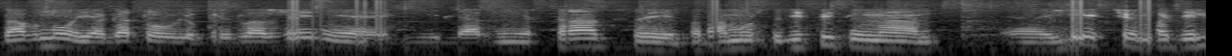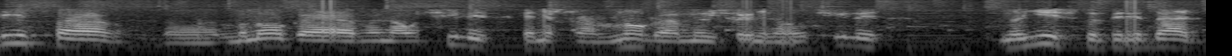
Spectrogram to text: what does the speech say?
давно я готовлю предложение и для администрации, потому что действительно э, есть чем поделиться. Э, многое мы научились, конечно, многое мы еще не научились. Но есть что передать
